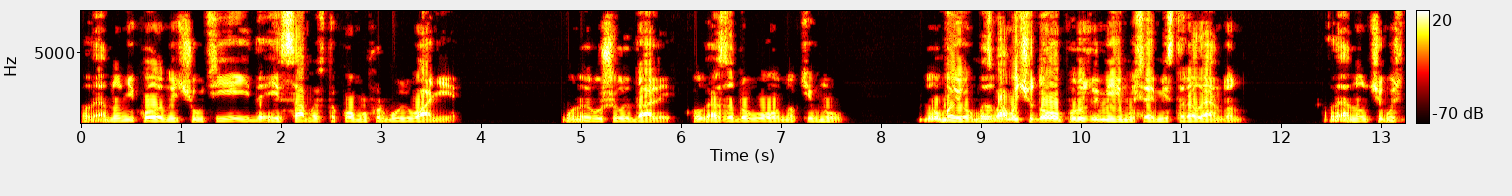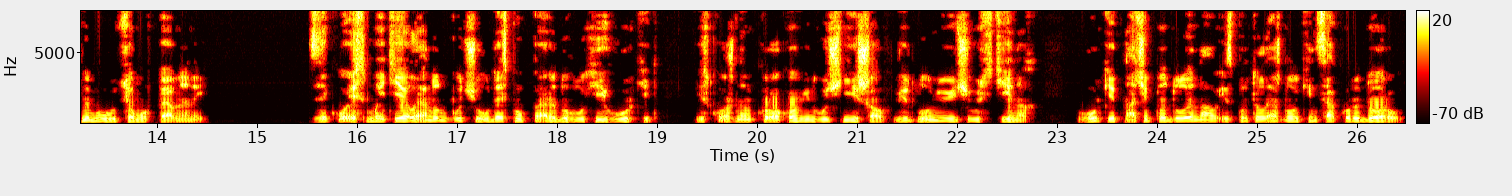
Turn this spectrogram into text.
Лендон ніколи не чув цієї ідеї саме в такому формулюванні. Вони рушили далі. Колер задоволено кивнув. Думаю, ми з вами чудово порозуміємося, містере Лендон. Лендон чомусь не був у цьому впевнений. З якоїсь миті Лендон почув десь попереду глухий гуркіт, і з кожним кроком він гучнішав, відлунюючи у стінах. Гуркіт начебто долинав із протилежного кінця коридору.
